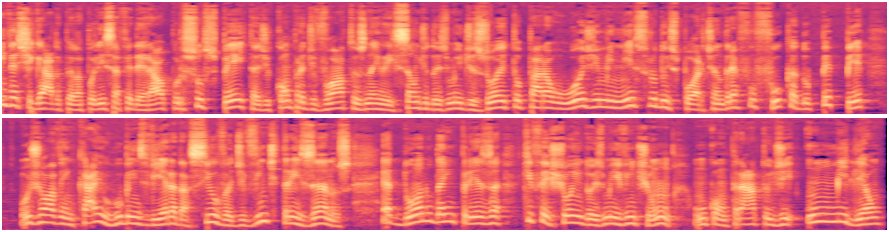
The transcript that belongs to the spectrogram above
Investigado pela Polícia Federal por suspeita de compra de votos na eleição de 2018 para o hoje ministro do Esporte André Fufuca, do PP, o jovem Caio Rubens Vieira da Silva, de 23 anos, é dono da empresa que fechou em 2021 um contrato de 1 milhão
